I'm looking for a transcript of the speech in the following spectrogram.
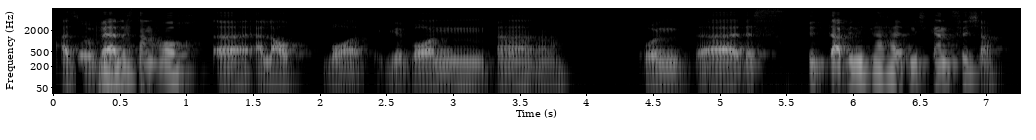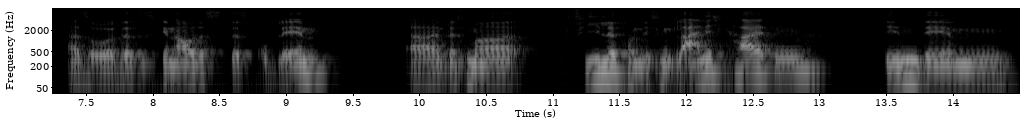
Also wäre mhm. das dann auch äh, erlaubt geworden, äh, Und äh, das, da bin ich mir halt nicht ganz sicher. Also das ist genau das, das Problem, äh, dass man viele von diesen Kleinigkeiten in dem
